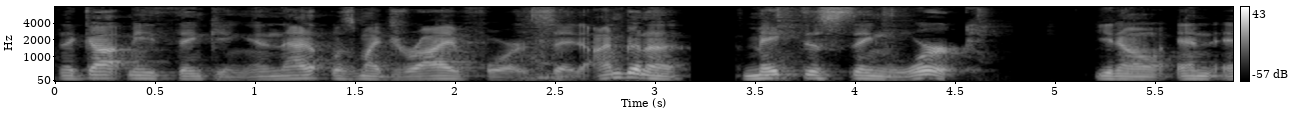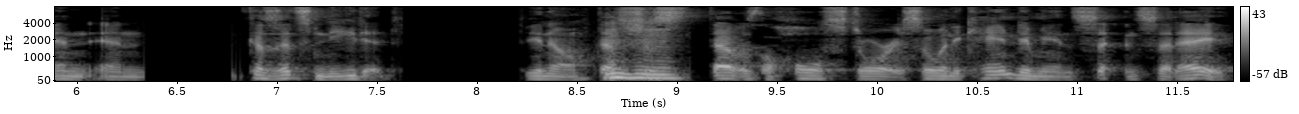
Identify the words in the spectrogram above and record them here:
And it got me thinking, and that was my drive for it. Said, I'm gonna make this thing work, you know, and and and because it's needed. You know, that's mm-hmm. just that was the whole story. So when he came to me and said and said, Hey,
